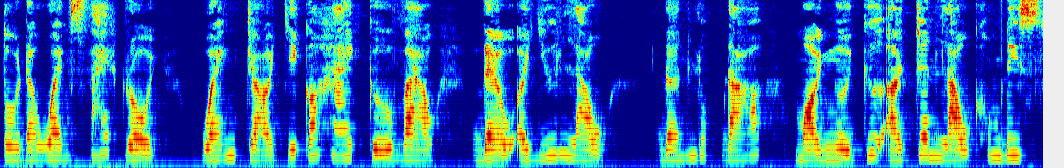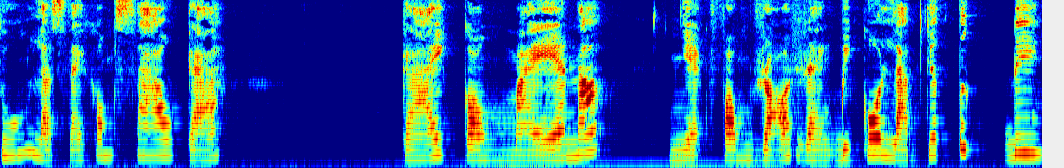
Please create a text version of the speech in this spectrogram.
Tôi đã quan sát rồi, quán trọ chỉ có hai cửa vào, đều ở dưới lầu. Đến lúc đó, mọi người cứ ở trên lầu không đi xuống là sẽ không sao cả. Cái con mẹ nó! Nhạc Phong rõ ràng bị cô làm cho tức điên.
